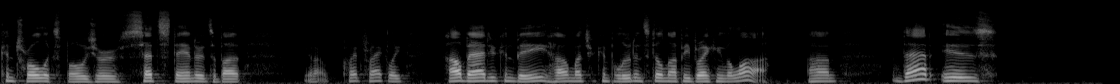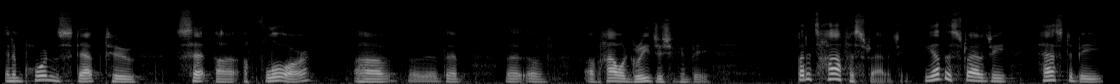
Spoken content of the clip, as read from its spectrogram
control exposure, set standards about, you know, quite frankly, how bad you can be, how much you can pollute, and still not be breaking the law. Um, that is an important step to set a, a floor uh, that, uh, of, of how egregious you can be. But it's half a strategy. The other strategy has to be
